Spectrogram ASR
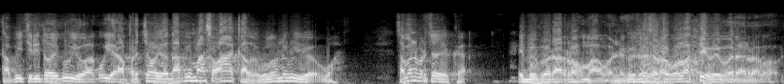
Tapi cerita itu yo aku ya percaya tapi masuk akal. Kulo niku ya wah. Sampeyan percaya gak? Ibu ora roh mawon niku terus kula ibu ora roh.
